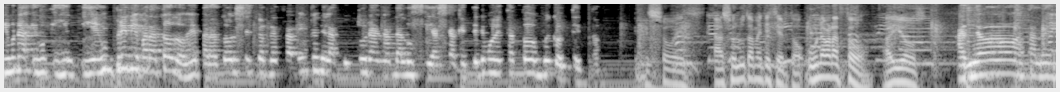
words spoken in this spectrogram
Y, es un premio para todos, ¿eh? para todo el sector de flamenco y de la cultura en Andalucía, o sea que tenemos que estar todos muy contentos. Eso es absolutamente cierto. Un abrazo, adiós. Adiós, hasta luego.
